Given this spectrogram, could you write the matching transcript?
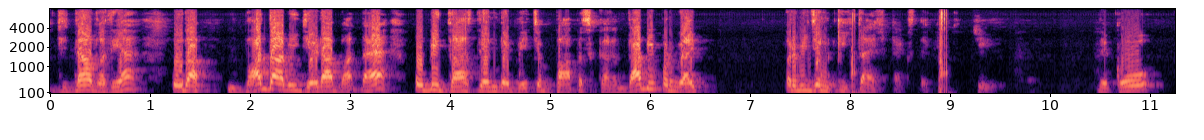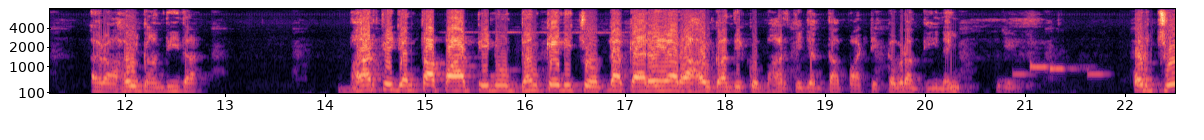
ਜਿੱਦਾਂ ਵਧਿਆ ਉਹਦਾ ਵਾਧਾ ਵੀ ਜਿਹੜਾ ਵਾਧਾ ਹੈ ਉਹ ਵੀ 10 ਦਿਨ ਦੇ ਵਿੱਚ ਵਾਪਸ ਕਰਨ ਦਾ ਵੀ ਪ੍ਰੋਵੀਜ਼ਨ ਕੀਤਾ ਇਸ ਟੈਕਸ ਦੇ ਵਿੱਚ। ਜੀ। ਦੇਖੋ ਰਾਹੁਲ ਗਾਂਧੀ ਦਾ ਭਾਰਤੀ ਜਨਤਾ ਪਾਰਟੀ ਨੂੰ ਡੰਕੇ ਦੀ ਚੋਟ ਨਾਲ ਕਹਿ ਰਹੇ ਆ ਰਾਹੁਲ ਗਾਂਧੀ ਕੋ ਭਾਰਤੀ ਜਨਤਾ ਪਾਰਟੀ ਘਬਰਾਉਂਦੀ ਨਹੀਂ। ਜੀ। ਔਰ ਜੋ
